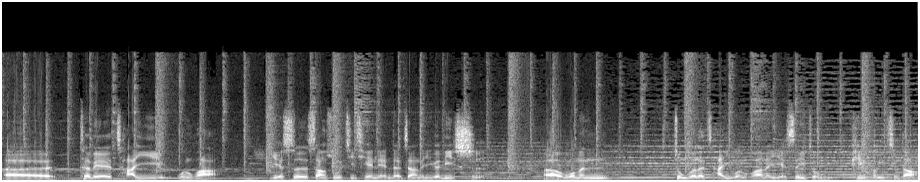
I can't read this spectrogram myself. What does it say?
呃，特别茶艺文化也是上述几千年的这样的一个历史，呃，我们中国的茶艺文化呢，也是一种平衡之道。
